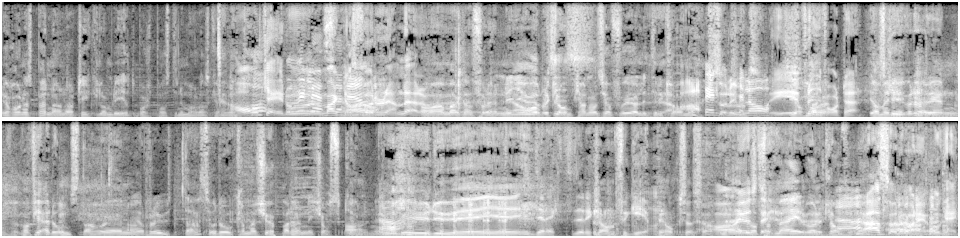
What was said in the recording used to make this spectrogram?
Jag har en spännande artikel om det i Göteborgs-Posten imorgon. Ska jag Ja, okej, Får vi läsa då marknadsför den? du den där. Ja, jag marknadsför den. Ni är ju Ja, en precis. reklamkanal så jag får göra lite reklam. Ja, absolut. Självklart. Det är Jag fri har- fart här. Jag men skriver du- där en, var fjärde onsdag har jag en ruta så då kan man köpa den i kiosken. Nu gjorde ju du eh, direkt reklam för GP också. Så. Ja, Nej, det var just för det. mig, det var reklam för mig. Alltså, det var det. Okej.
